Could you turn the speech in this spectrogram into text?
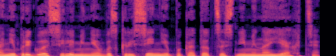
Они пригласили меня в воскресенье покататься с ними на яхте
